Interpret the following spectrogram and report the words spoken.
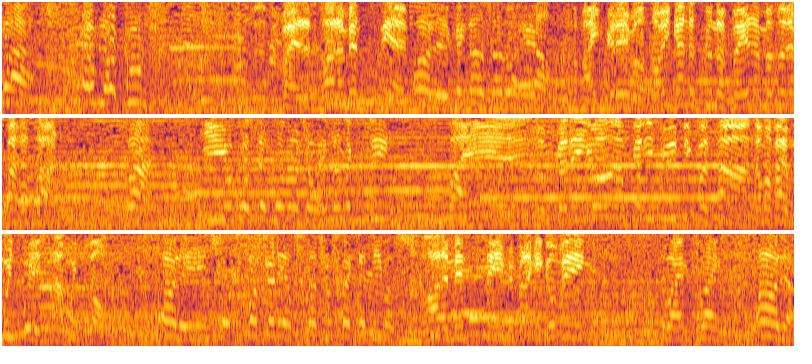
Pá, é o melhor curso. De veras, claramente que sim. é. Olha, o que é que está a achar do Arreal? Pá, incrível. Só vim cá na segunda-feira, mas hoje é para arrasar. Pá, e o concerto do Leonard Johnny, estás a curtir? Pá, é muito fixe, está muito bom. Olha, e para os caretos, estás com expectativas? Claramente que sim, foi para aqui que eu vim. Muito bem, muito bem. Olha,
